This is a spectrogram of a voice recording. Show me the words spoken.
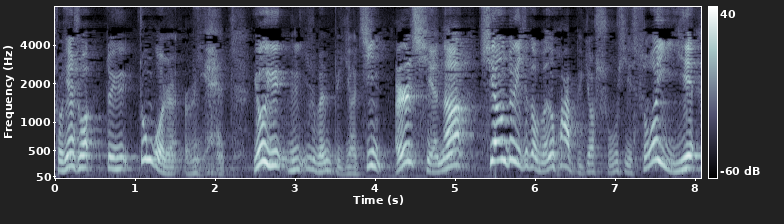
首先说，对于中国人而言，由于离日本比较近，而且呢，相对这个文化比较熟悉，所以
